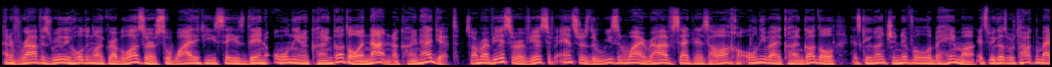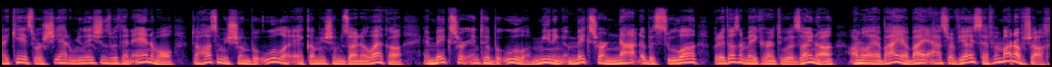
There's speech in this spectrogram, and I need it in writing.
And if Rav is really holding like Rabbi Lazar, so why did he say his din only in a Kain Gadol and not in a Kain Hedyot? So Rav Yosef, Rav Yosef answers the reason why Rav said his halacha only by a Kain Gadol is Gagan Shanivel Behema. It's because we're talking about a case where she had relations with an animal. Mishum Be'ula Eka Mishum Zainaleka. It makes her into a Be'ula, meaning it makes her not a Basula, but it doesn't make her into a Zaina. Amalei Abai Abai asked Rav Yosef and Manav Shach.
